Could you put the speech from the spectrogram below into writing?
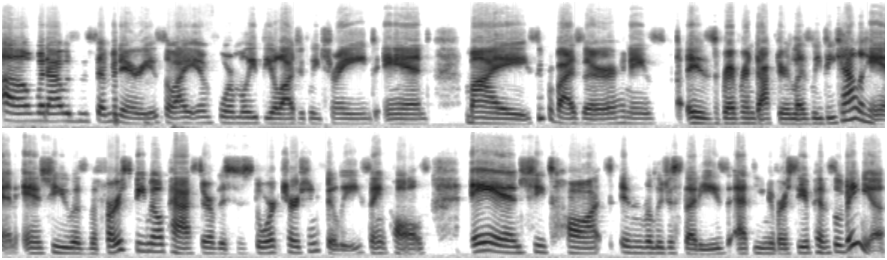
um, when I was in seminary. So I am formally theologically trained, and my supervisor, her name is Reverend Dr. Leslie D. Callahan, and she was the first female pastor of this historic church in Philly, St. Paul's, and she taught in religious studies at the University of Pennsylvania.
